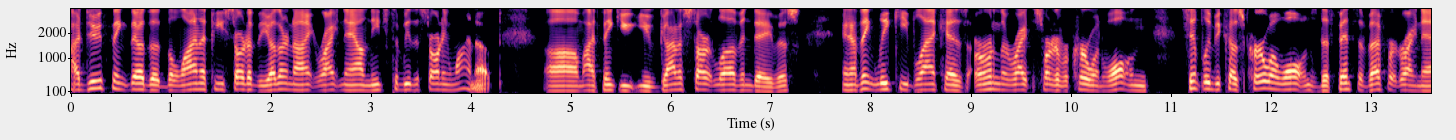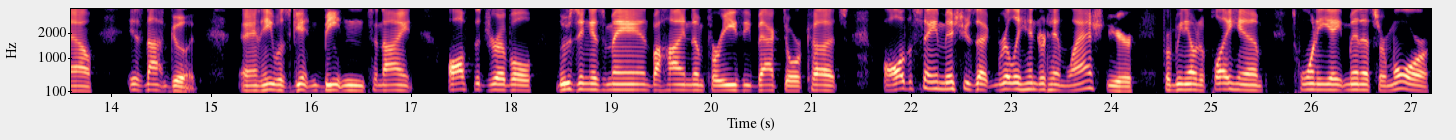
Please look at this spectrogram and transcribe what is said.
I do think though the the lineup he started the other night right now needs to be the starting lineup. Um, I think you you've got to start Love and Davis, and I think Leaky Black has earned the right to start over Kerwin Walton simply because Kerwin Walton's defensive effort right now is not good, and he was getting beaten tonight off the dribble, losing his man behind him for easy backdoor cuts. All the same issues that really hindered him last year from being able to play him 28 minutes or more.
